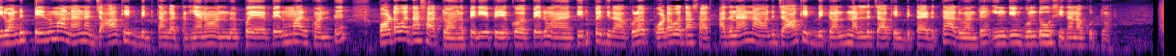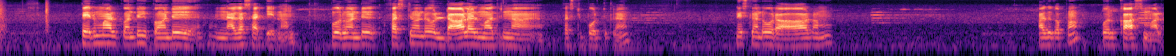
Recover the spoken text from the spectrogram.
இது வந்து பெருமாள்னால நான் ஜாக்கெட் பிட் தான் கட்டினேன் ஏன்னா வந்து இப்போ பெருமாளுக்கு வந்துட்டு புடவை தான் சாட்டுவாங்க. பெரிய பெரிய கோ பெரும் திருப்பதிக்குள்ள புடவை தான் சாட்டு அதனால் நான் வந்து ஜாக்கெட் பிட் வந்து நல்ல ஜாக்கெட் பிட்டாக எடுத்து அது வந்து இங்கேயும் குண்டு ஊசி தான் நான் குட்டுவேன். பெருமாளுக்கு வந்து இப்போ வந்து நகை சாட்டிடலாம் ஒரு வந்து ஃபஸ்ட்டு வந்து ஒரு டாலர் மாதிரி நான் ஃபஸ்ட்டு போட்டுக்கிறேன். நெக்ஸ்ட் வந்து ஒரு ஆரம். அதுக்கப்புறம் ஒரு காசு மாலை.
